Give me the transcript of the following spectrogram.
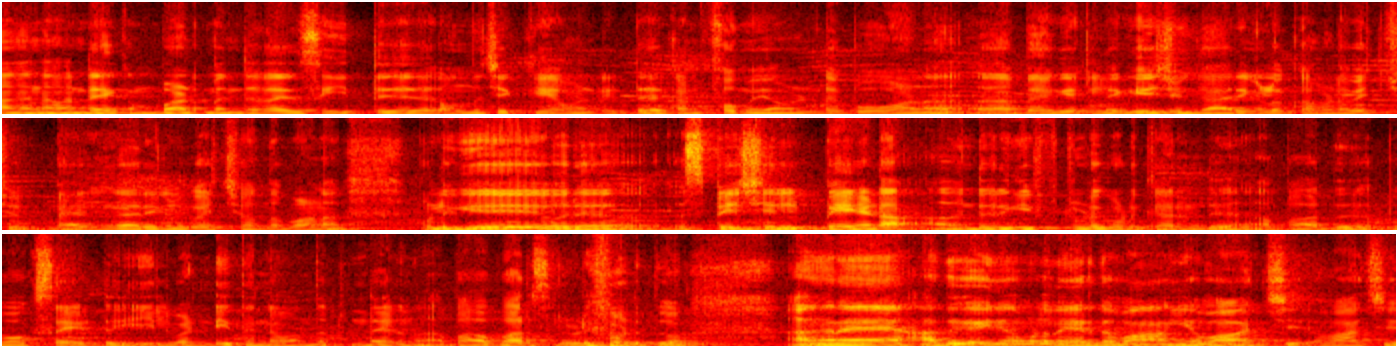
അങ്ങനെ അവന്റെ കമ്പാർട്ട്മെന്റ് അതായത് സീറ്റ് ഒന്ന് ചെക്ക് ചെയ്യാൻ വേണ്ടിയിട്ട് കൺഫേം ചെയ്യാൻ വേണ്ടി പോവാണ്. ബാഗ് ലഗേജും കാര്യങ്ങളൊക്കെ അവിടെ വെച്ചു. ബാഗും കാര്യങ്ങളൊക്കെ വെച്ച് വന്നപ്പോഴാണ് പുള്ളിക്ക് ഒരു സ്പെഷ്യൽ പേട അതിന്റെ ഒരു ഗിഫ്റ്റ് കൂടെ കൊടുക്കാറുണ്ട് അപ്പോൾ അത് ബോക്സ് ആയിട്ട് ഈ വണ്ടിയിൽ തന്നെ വന്നിട്ടുണ്ടായിരുന്നു. അപ്പോൾ ആ പാർസലൂടെ കൊടുത്തു. അങ്ങനെ അത് കഴിഞ്ഞ് നമ്മൾ നേരത്തെ വാങ്ങിയ വാച്ച് വാച്ച്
